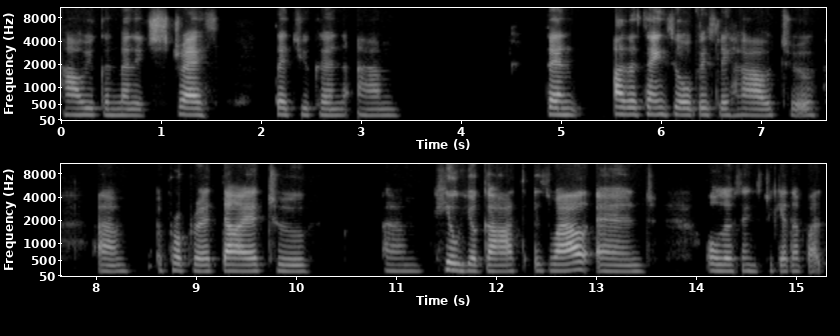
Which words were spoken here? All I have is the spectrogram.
how you can manage stress, that you can um, then other things you obviously how to um, appropriate diet to um, heal your gut as well and all those things together. But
